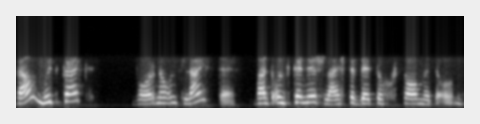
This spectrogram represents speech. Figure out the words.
wel moet kyk waarna ons luister, want ons kinders luister dit tog saam met ons.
